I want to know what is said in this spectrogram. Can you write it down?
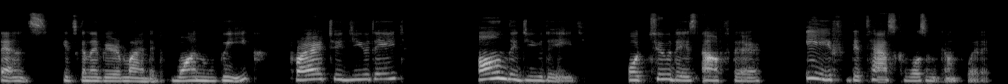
then it's going to be reminded one week prior to due date, on the due date, or two days after if the task wasn't completed.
